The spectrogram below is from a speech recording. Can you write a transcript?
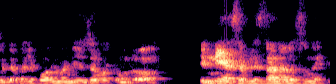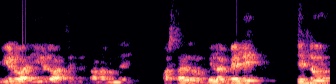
పెద్దపల్లి పార్లమెంట్ నియోజకవర్గంలో ఎన్ని అసెంబ్లీ స్థానాలు వస్తున్నాయి? ఏడు ఏడు అసెంబ్లీ స్థానాలు ఉన్నాయి. ఫస్ట్ బెల్లంపల్లి చెన్నూరు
